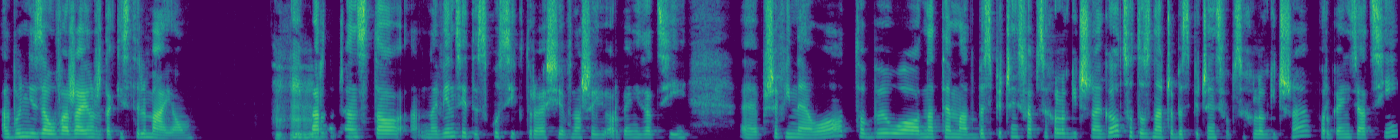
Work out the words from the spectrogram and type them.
albo nie zauważają, że taki styl mają. Mhm. I bardzo często najwięcej dyskusji, które się w naszej organizacji przewinęło, to było na temat bezpieczeństwa psychologicznego, co to znaczy bezpieczeństwo psychologiczne w organizacji,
